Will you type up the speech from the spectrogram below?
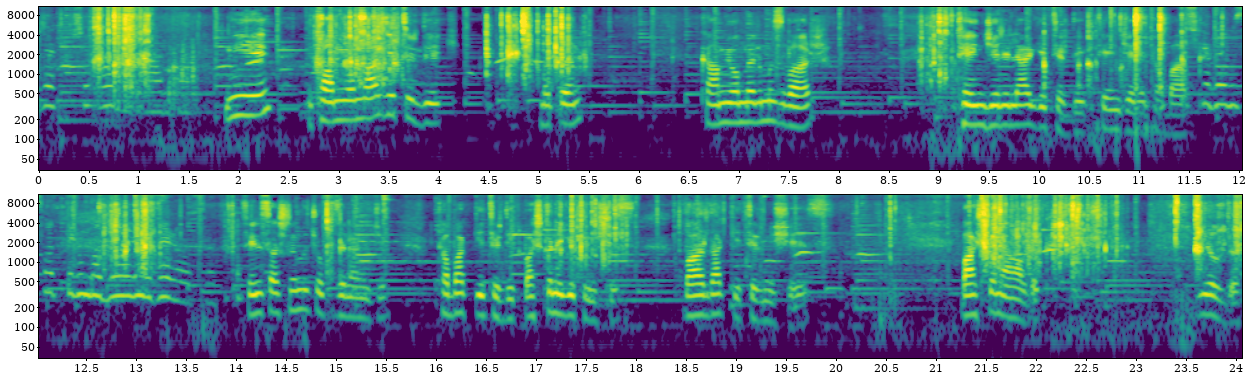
Bir şey galiba? Niye? Kamyonlar getirdik. Bakın. Kamyonlarımız var. Tencereler getirdik. Tencere, tabak. Keşke benim sattığım da böyle güzel olsun. Senin saçların da çok güzel anneciğim. Tabak getirdik. Başka ne getirmişiz? Bardak getirmişiz. Başka ne aldık? Yıldız.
